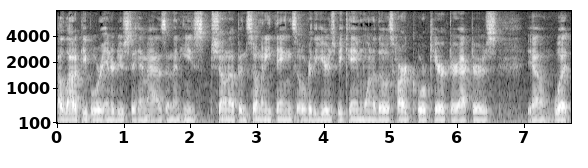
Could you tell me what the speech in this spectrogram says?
a lot of people were introduced to him as, and then he's shown up in so many things over the years, became one of those hardcore character actors. You know what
